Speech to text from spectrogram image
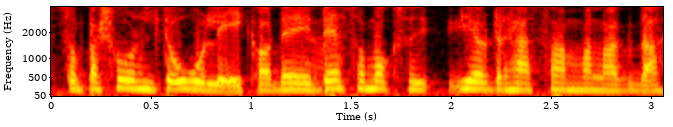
som personer lite olika och det är ja. det som också gör den här sammanlagda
